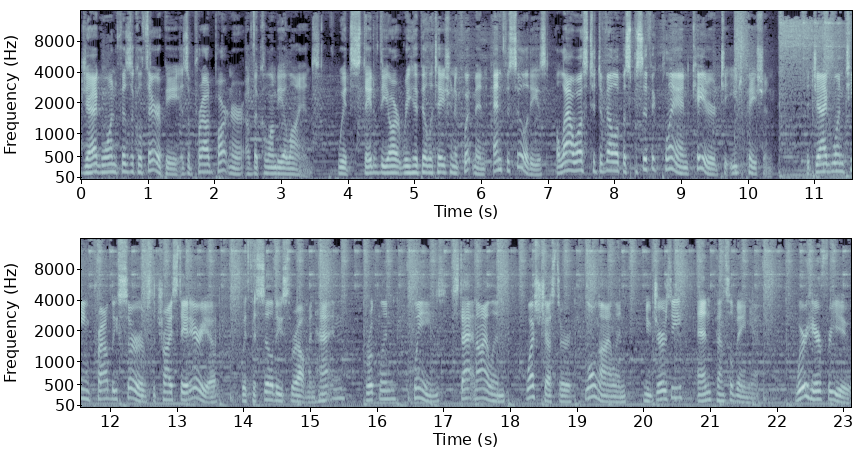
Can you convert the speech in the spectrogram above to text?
Jag One Physical Therapy is a proud partner of the Columbia Lions. With state of the art rehabilitation equipment and facilities, allow us to develop a specific plan catered to each patient. The Jag One team proudly serves the tri state area with facilities throughout Manhattan, Brooklyn, Queens, Staten Island, Westchester, Long Island, New Jersey, and Pennsylvania. We're here for you.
